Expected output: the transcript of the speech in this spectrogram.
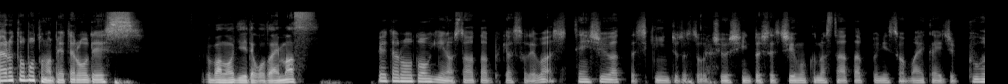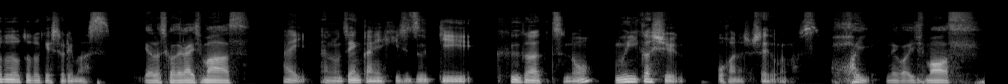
パイロットボートのペータローです。車の D でございます。ペータローとオギーのスタートアップキャストでは、先週あった資金調達を中心とした注目のスタートアップニュースを毎回10分ほどでお届けしております。よろしくお願いします。はい。あの、前回に引き続き、9月の6日週のお話をしたいと思います。はい、お願いします。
